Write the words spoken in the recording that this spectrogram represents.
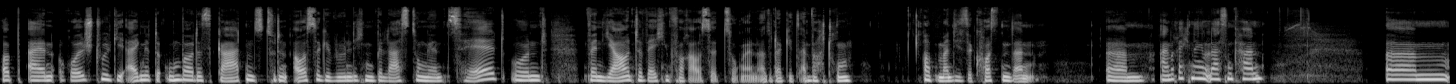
ob ein Rollstuhl geeigneter Umbau des Gartens zu den außergewöhnlichen Belastungen zählt und wenn ja, unter welchen Voraussetzungen. Also da geht es einfach darum, ob man diese Kosten dann ähm, anrechnen lassen kann. Ähm,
